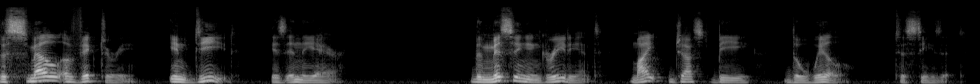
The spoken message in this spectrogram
The smell of victory, indeed, is in the air. The missing ingredient might just be the will to seize it.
